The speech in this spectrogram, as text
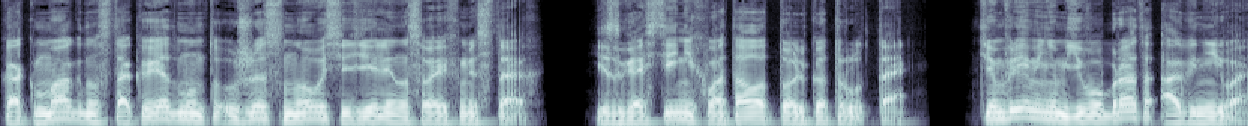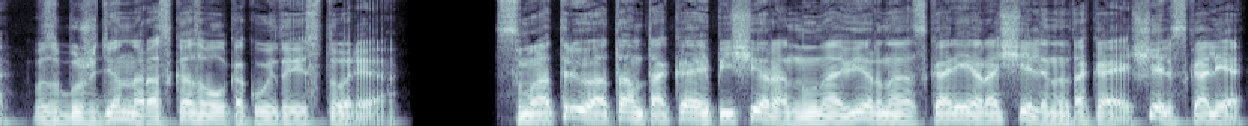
как Магнус, так и Эдмунд уже снова сидели на своих местах. Из гостей не хватало только Трутта. Тем временем его брат Огнива возбужденно рассказывал какую-то историю. «Смотрю, а там такая пещера, ну, наверное, скорее расщелина такая, щель в скале.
